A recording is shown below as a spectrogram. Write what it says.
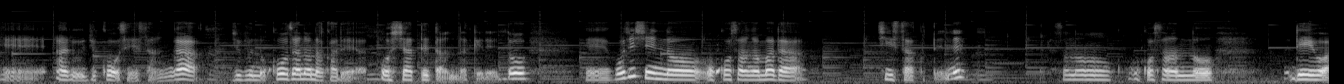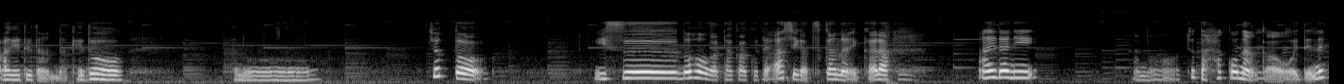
えー、ある受講生さんが自分の講座の中でおっしゃってたんだけれど、えー、ご自身のお子さんがまだ小さくてねそのお子さんの例を挙げてたんだけど、あのー、ちょっと椅子の方が高くて足がつかないから、間にあのちょっと箱なんかを置いてね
